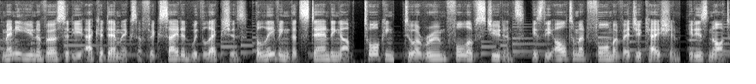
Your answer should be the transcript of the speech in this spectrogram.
many university academics are fixated with lectures, believing that standing up, talking, to a room full of students, is the ultimate form of education. It is not.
